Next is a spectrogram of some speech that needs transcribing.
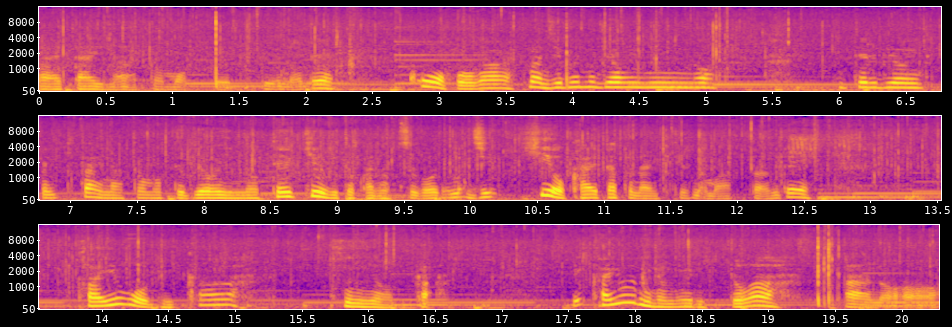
えたいなと思っているっていうので候補が、まあ、自分の病院の行ってる病院とか行きたいなと思って病院の定休日とかの都合で、まあ、日を変えたくないっていうのもあったんで火曜日か金曜日かで火曜日のメリットはあの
